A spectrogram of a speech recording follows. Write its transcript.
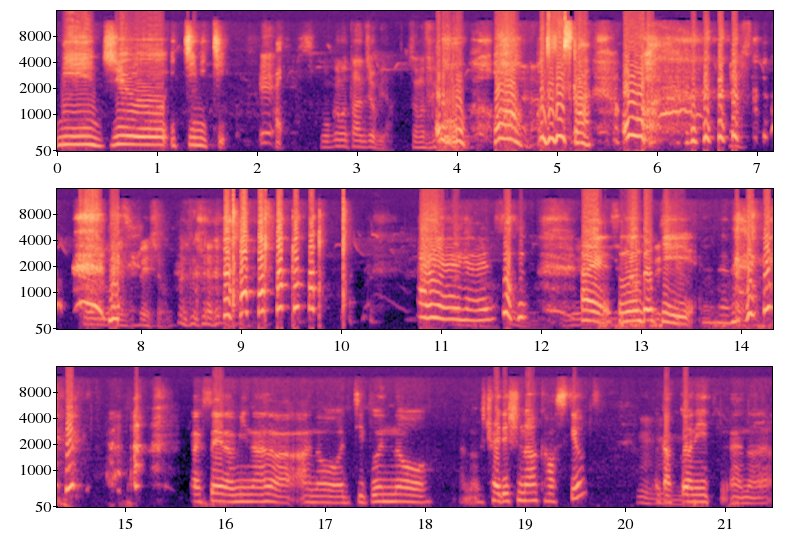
21日。え、はい。僕の誕生日だ。その時。おおお本当ですか？そういうインスピレーション。おはいはいはい。そうはい、その時、学生のみんなは、あの、自分の、あの、トラディショナルコスチューうんうんム、学校に、あの、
